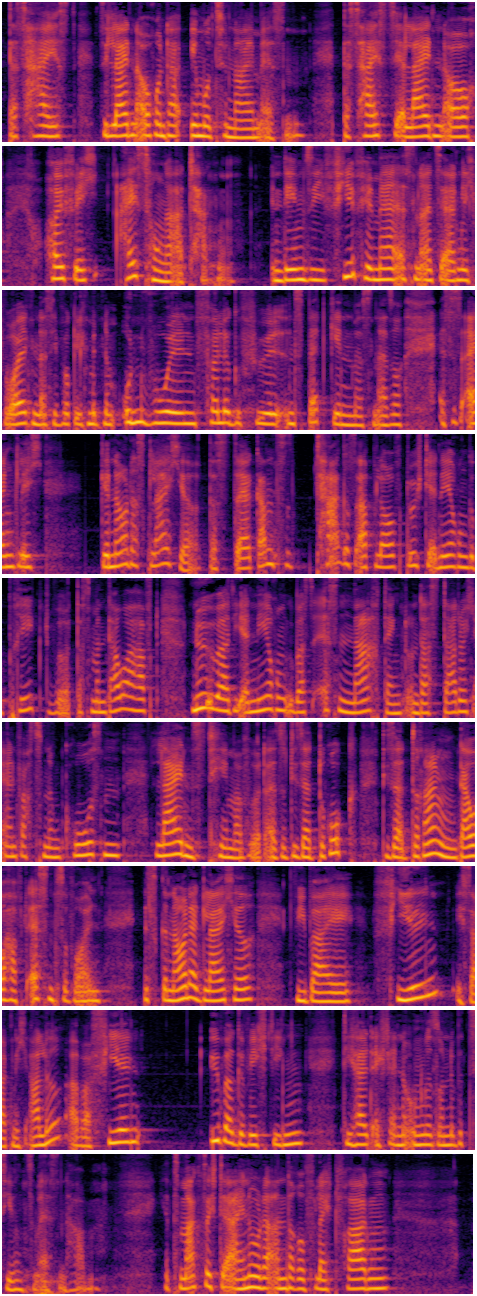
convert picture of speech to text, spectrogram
Das heißt, sie leiden auch unter emotionalem Essen. Das heißt, sie erleiden auch häufig Heißhungerattacken indem sie viel, viel mehr essen, als sie eigentlich wollten, dass sie wirklich mit einem unwohlen Völlegefühl ins Bett gehen müssen. Also es ist eigentlich genau das Gleiche, dass der ganze Tagesablauf durch die Ernährung geprägt wird, dass man dauerhaft nur über die Ernährung, übers Essen nachdenkt und das dadurch einfach zu einem großen Leidensthema wird. Also dieser Druck, dieser Drang, dauerhaft essen zu wollen, ist genau der gleiche wie bei vielen, ich sage nicht alle, aber vielen Übergewichtigen, die halt echt eine ungesunde Beziehung zum Essen haben. Jetzt mag sich der eine oder andere vielleicht fragen,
